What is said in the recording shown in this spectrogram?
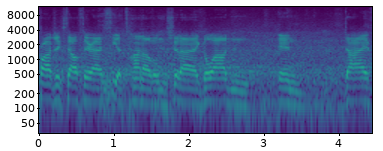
projects out there, I see a ton of them. Should I go out and, and dive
